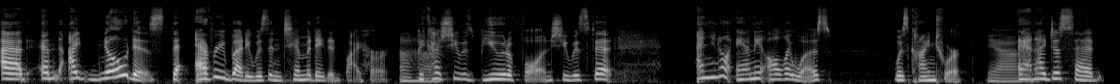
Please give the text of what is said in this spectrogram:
And and i noticed that everybody was intimidated by her uh-huh. because she was beautiful and she was fit. And you know annie all i was was kind to her. Yeah. and I just said,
